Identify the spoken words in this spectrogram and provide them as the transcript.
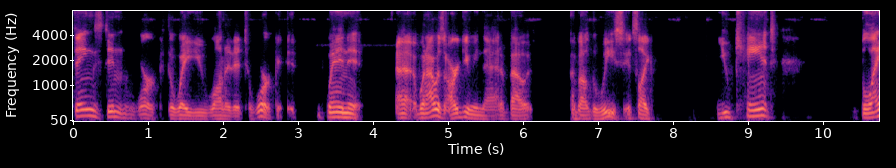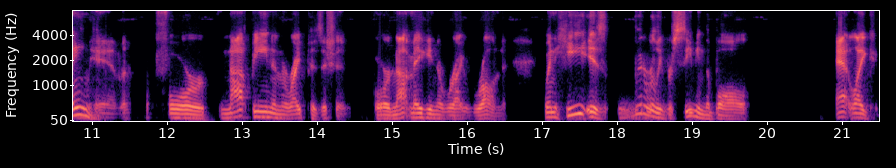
things didn't work the way you wanted it to work. It, when it uh, when I was arguing that about about Luis, it's like you can't blame him for not being in the right position or not making the right run when he is literally receiving the ball at like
